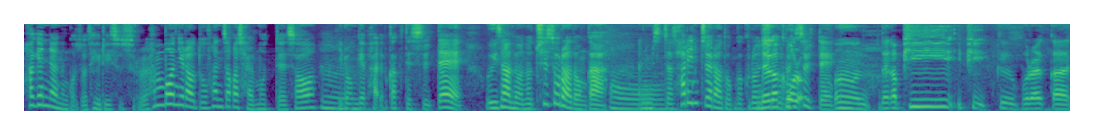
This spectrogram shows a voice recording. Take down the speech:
하겠냐는 거죠 대리 수술을 한 번이라도 환자가 잘못돼서 음. 이런 게 발각됐을 때 의사 면허 취소라던가 어. 아니면 진짜 살인죄라던가 그런 내가 식으로 그걸, 했을 때 응, 내가 비, 비, 그 뭐랄까,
